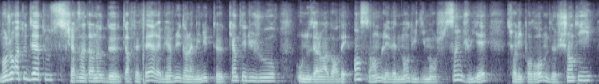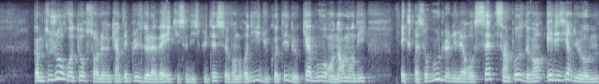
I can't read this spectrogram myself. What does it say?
Bonjour à toutes et à tous, chers internautes de Turf FR, et bienvenue dans la minute quintée du jour, où nous allons aborder ensemble l'événement du dimanche 5 juillet sur l'hippodrome de Chantilly. Comme toujours, retour sur le quintet plus de la veille qui se disputait ce vendredi du côté de Cabourg en Normandie. Expresso Good, le numéro 7, s'impose devant Élysir du Haume.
